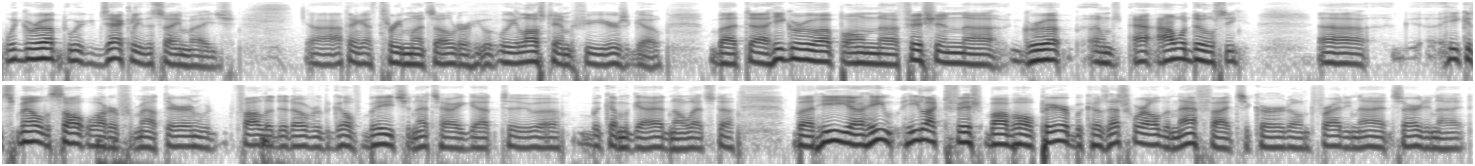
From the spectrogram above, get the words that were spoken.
we grew up. We're exactly the same age. Uh, I think I'm three months older. We lost him a few years ago, but uh, he grew up on uh, fishing. Uh, grew up on A- Agua Dulce. Uh, he could smell the salt water from out there and would followed it over the Gulf Beach, and that's how he got to uh, become a guide and all that stuff. But he uh, he he liked to fish Bob Hall Pier because that's where all the knife fights occurred on Friday night, Saturday night.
